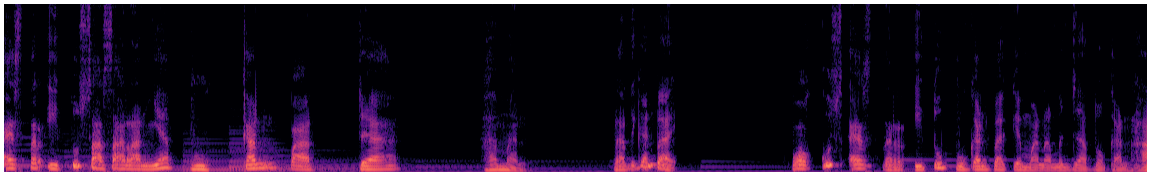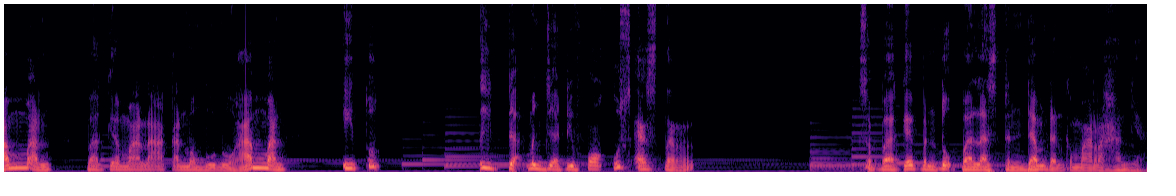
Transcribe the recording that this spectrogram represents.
Esther itu sasarannya bukan pada Haman. Perhatikan baik. Fokus Esther itu bukan bagaimana menjatuhkan Haman, bagaimana akan membunuh Haman. Itu tidak menjadi fokus Esther sebagai bentuk balas dendam dan kemarahannya.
